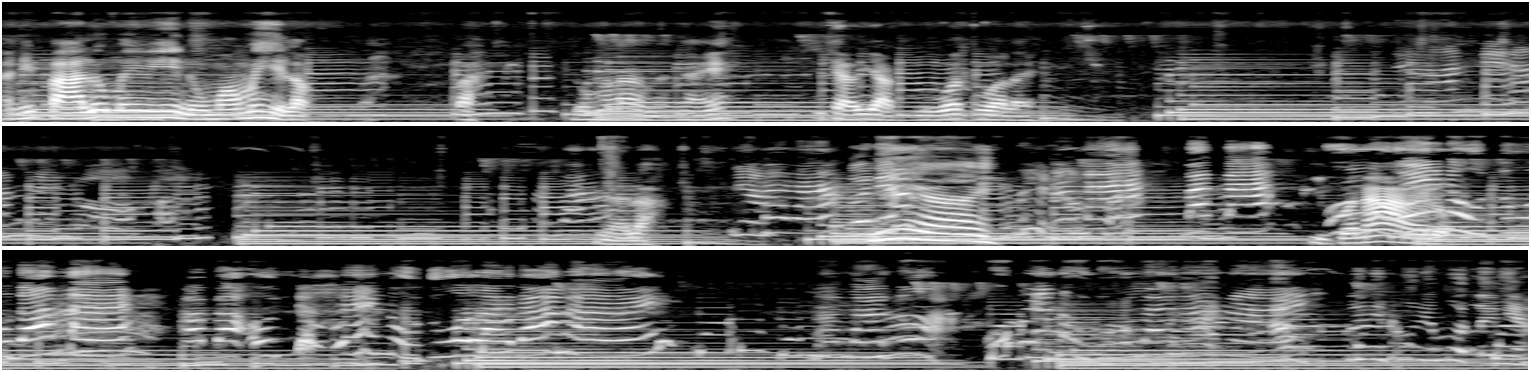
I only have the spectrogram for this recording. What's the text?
อันนี้ปลาลูกไม่มีหนูมองไม่เห็นหรอกไปลงข้างล่างหน่อยไหนพี่แถวอยากรู้ว่าตัวอะไร ไหนล่ะ นี่ไงอีกว่าหน้าเลยหนูดูได้ไหมป๊าป๊าจะให้หนูดูอะไรได้ไหมหนูดูอะไรได้ไหมเอ้าก็มีพวกนี้หมดเลยเนี่ย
